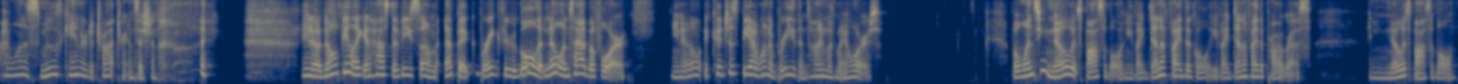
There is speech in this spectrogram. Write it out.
I want a smooth canter to trot transition. you know, don't feel like it has to be some epic breakthrough goal that no one's had before. You know, it could just be I want to breathe in time with my horse. But once you know it's possible and you've identified the goal, you've identified the progress, and you know it's possible,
